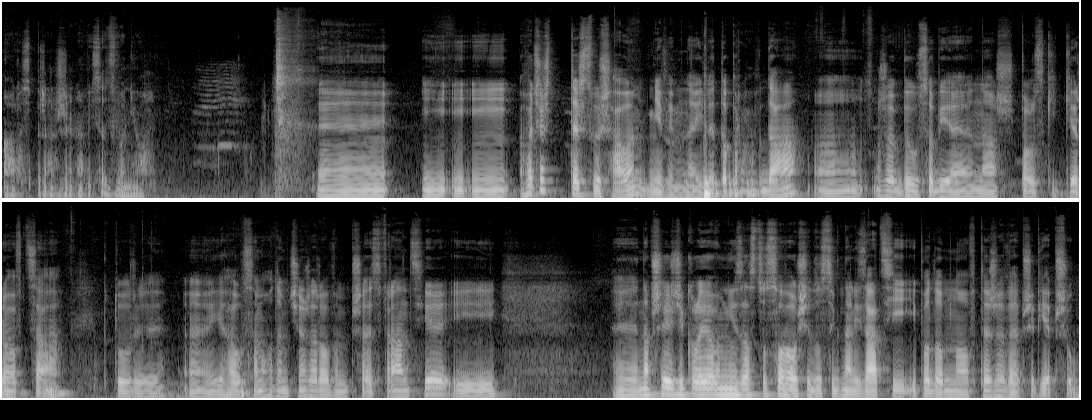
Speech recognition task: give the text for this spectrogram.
Ale sprężyna mi zadzwoniła. Yy, I, i, I chociaż też słyszałem, nie wiem na ile to prawda, yy, że był sobie nasz polski kierowca, który yy, jechał samochodem ciężarowym przez Francję i yy, na przejeździe kolejowym nie zastosował się do sygnalizacji i podobno w TGV przypieprzył.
